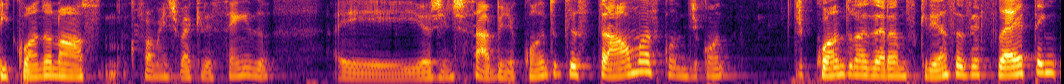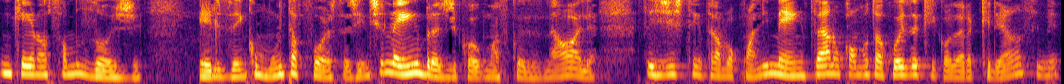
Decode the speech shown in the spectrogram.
E quando nós, conforme a gente vai crescendo, e a gente sabe, né, quanto que os traumas de, de quando nós éramos crianças refletem em quem nós somos hoje. Eles vêm com muita força. A gente lembra de algumas coisas, né? Olha, se a gente tem trauma com alimentos, ah, não como tal coisa que quando era criança, me,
